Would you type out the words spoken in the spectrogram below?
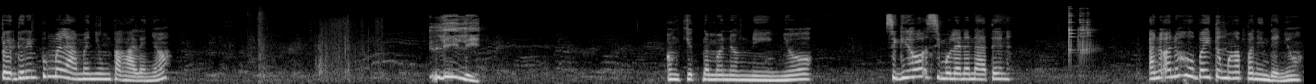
Pwede rin pong malaman yung pangalan nyo? Lilith, Ang cute naman ng name nyo. Sige ho, simulan na natin. Ano-ano ho ba itong mga paninda nyo?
